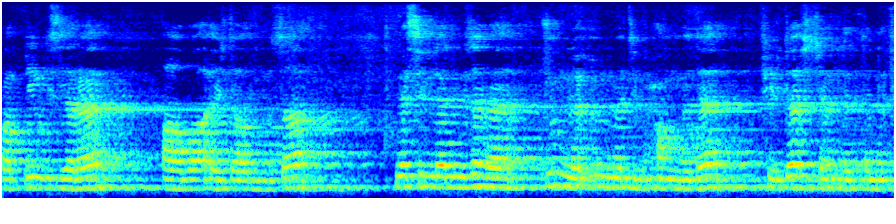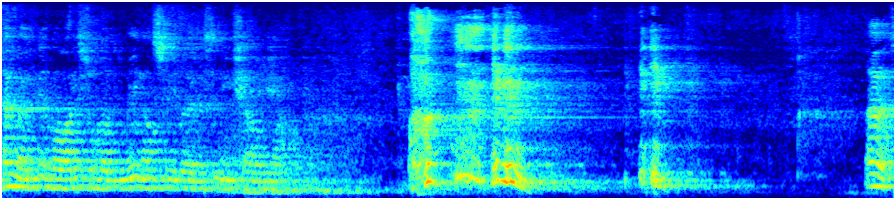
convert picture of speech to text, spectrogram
Rabbim bizlere, aba ecdadımıza, nesillerimize ve cümle ümmeti Muhammed'e Firdevs cennetlerine temelli varis olabilmeyi nasip eylesin inşallah. Evet,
